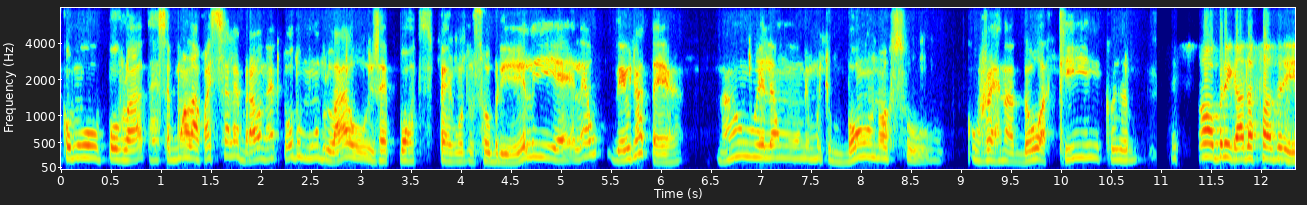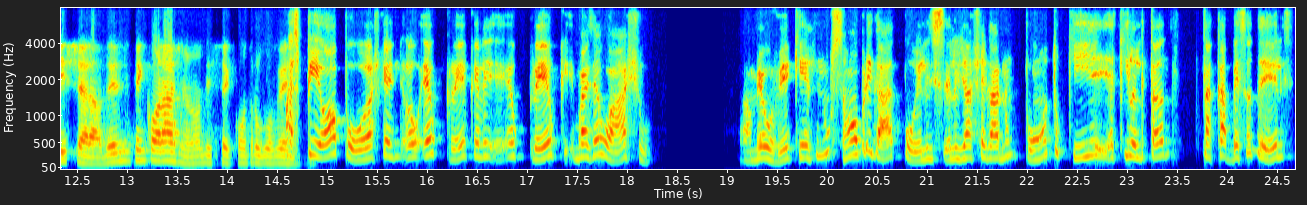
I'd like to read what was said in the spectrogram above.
como o povo lá recebe uma lavagem cerebral, né? Todo mundo lá, os repórteres perguntam sobre ele e ele é o Deus da Terra. Não, ele é um homem muito bom, nosso governador aqui, coisa. Eles são obrigados a fazer isso, Geraldo. Eles não têm coragem não de ser contra o governo. Mas pior, pô, eu acho que eu, eu creio que ele, eu creio que, mas eu acho a meu ver, que eles não são obrigados, pô. Eles, eles já chegaram num ponto que aquilo ali tá na cabeça deles.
